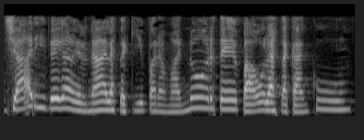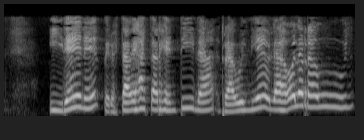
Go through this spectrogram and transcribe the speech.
Yari Vega Bernal, hasta aquí en Panamá Norte. Paola, hasta Cancún. Irene, pero esta vez hasta Argentina. Raúl Nieblas, hola Raúl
